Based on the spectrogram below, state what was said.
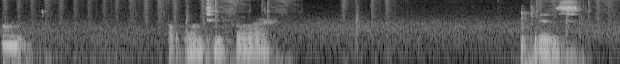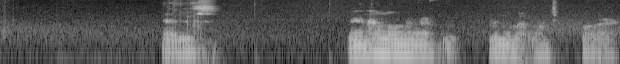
Not one too far. It is. That is. Man, how long have I been them out one too far?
